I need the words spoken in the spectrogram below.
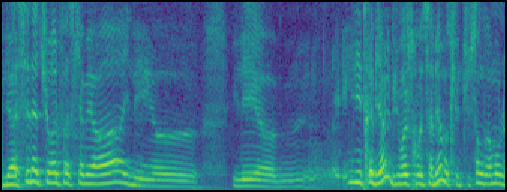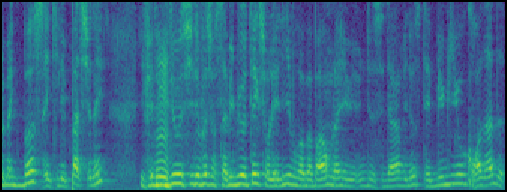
il est assez naturel face caméra, il est euh, il est euh, il est très bien et puis moi je trouvais ça bien parce que tu sens que vraiment le mec bosse et qu'il est passionné. Il fait des Hmm. vidéos aussi des fois sur sa bibliothèque, sur les livres. Bah, par exemple, là, une de ses dernières vidéos, c'était Biblio Croisade.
